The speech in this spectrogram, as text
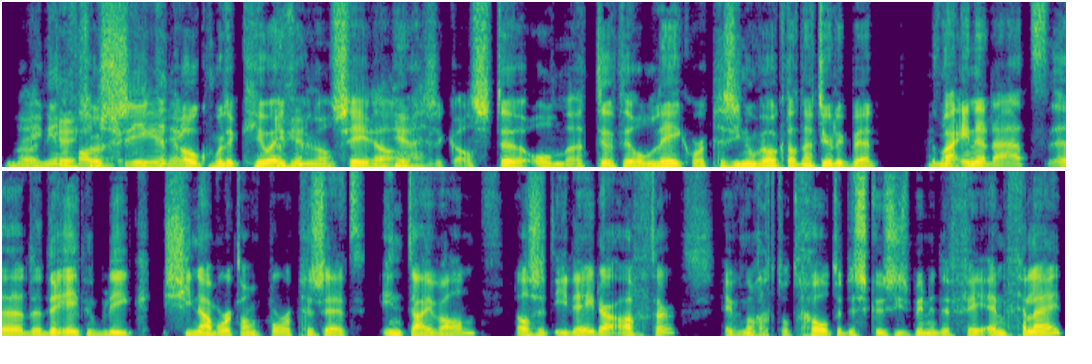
in ieder geval zo zie ik het ook, moet ik heel even okay. nuanceren. Ja. Als ik als te, on, te veel leek word gezien, hoewel ik dat natuurlijk ben. Maar inderdaad, de, de, Republiek China wordt dan voortgezet in Taiwan. Dat is het idee daarachter. Heeft nog tot grote discussies binnen de VN geleid.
